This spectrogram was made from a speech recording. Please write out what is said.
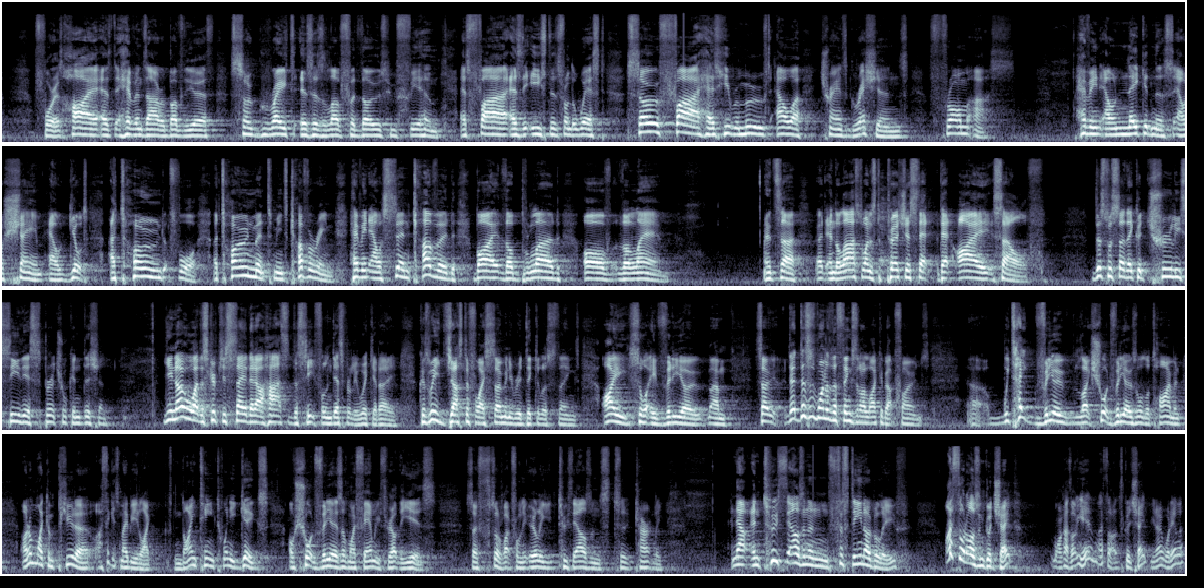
For as high as the heavens are above the earth, so great is his love for those who fear him. As far as the east is from the west, so far has he removed our transgressions from us, having our nakedness, our shame, our guilt atoned for. Atonement means covering, having our sin covered by the blood of the Lamb. It's, uh, and the last one is to purchase that, that eye salve. This was so they could truly see their spiritual condition. You know why the scriptures say that our hearts are deceitful and desperately wicked, eh? Because we justify so many ridiculous things. I saw a video. Um, so, th- this is one of the things that I like about phones. Uh, we take video, like short videos, all the time, and on my computer, I think it's maybe like 19, 20 gigs of short videos of my family throughout the years. So, sort of like from the early 2000s to currently. Now, in 2015, I believe, I thought I was in good shape. Like I thought, yeah, I thought it's good shape, you know, whatever.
